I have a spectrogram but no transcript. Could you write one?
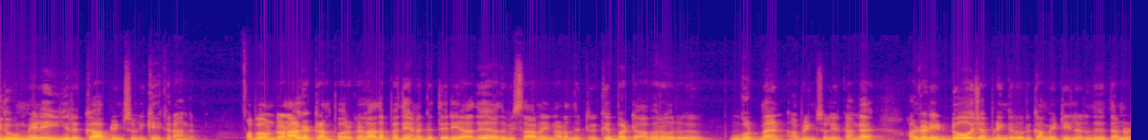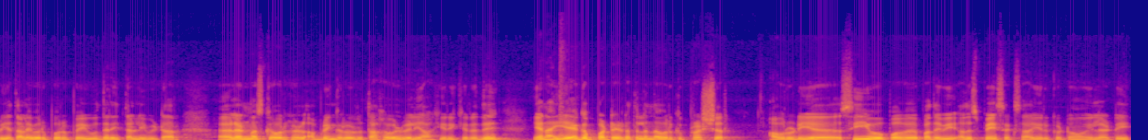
இது உண்மையிலேயே இருக்கா? அப்படின்னு சொல்லி கேட்குறாங்க அப்போ டொனால்டு ட்ரம்ப் அவர்கள் அதை பற்றி எனக்கு தெரியாது. அது விசாரணை நடந்துட்டுருக்கு பட் அவர் ஒரு குட் மேன் அப்படின்னு சொல்லியிருக்காங்க. ஆல்ரெடி டோஜ் அப்படிங்கிற ஒரு கமிட்டியிலிருந்து தன்னுடைய தலைவர் பொறுப்பை உதறி தள்ளிவிட்டார் எலன் மஸ்க் அவர்கள் அப்படிங்கிற ஒரு தகவல் வெளியாகி இருக்கிறது ஏன்னா ஏகப்பட்ட இடத்துலேருந்து அவருக்கு ப்ரெஷர் அவருடைய சிஇஓ ப பதவி அது ஸ்பேஸ் எக்ஸாக இருக்கட்டும் இல்லாட்டி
